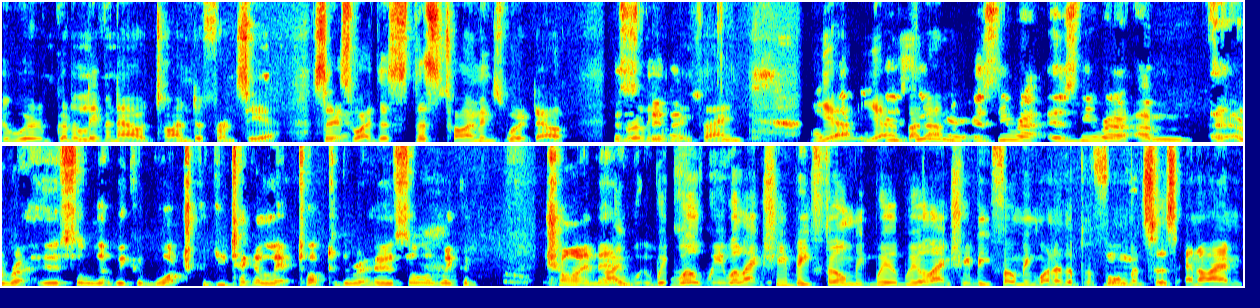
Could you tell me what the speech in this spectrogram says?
we've got 11 hour time difference here, so that's why this this timing's worked out This brilliantly. Thing. I Yeah, yeah, Is but there, um, is there a is there a um a, a rehearsal that we could watch? Could you take a laptop to the rehearsal and we could chime in? I, we will we will actually be filming we'll, we'll actually be filming one of the performances and I'm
